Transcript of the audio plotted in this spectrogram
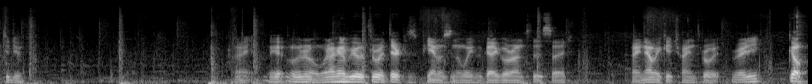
Work to do. Alright, we oh, no, we're not gonna be able to throw it there because the piano's in the way. We gotta go around to this side. Alright, now we could try and throw it. Ready? Go!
